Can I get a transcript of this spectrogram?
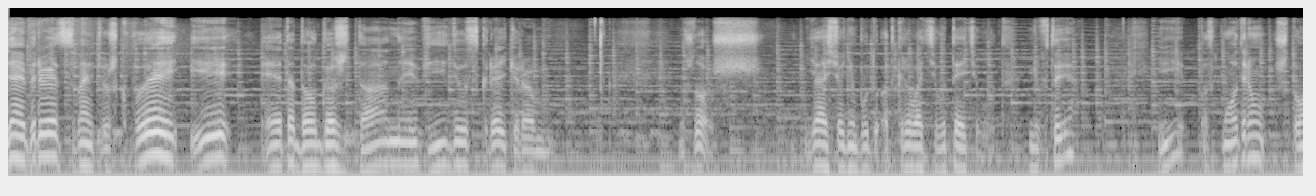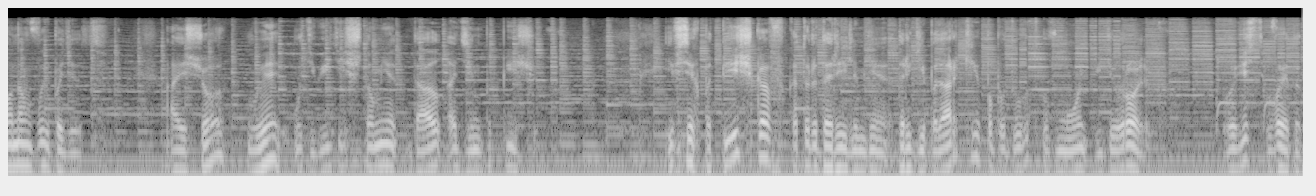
Всем привет, с вами Тюшка Плей, и это долгожданное видео с крекером. Ну что ж, я сегодня буду открывать вот эти вот гифты, и посмотрим, что нам выпадет. А еще вы удивитесь, что мне дал один подписчик. И всех подписчиков, которые дарили мне дорогие подарки, попадут в мой видеоролик. То есть в этот.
